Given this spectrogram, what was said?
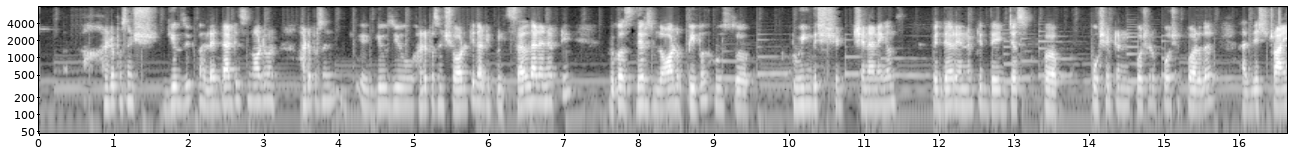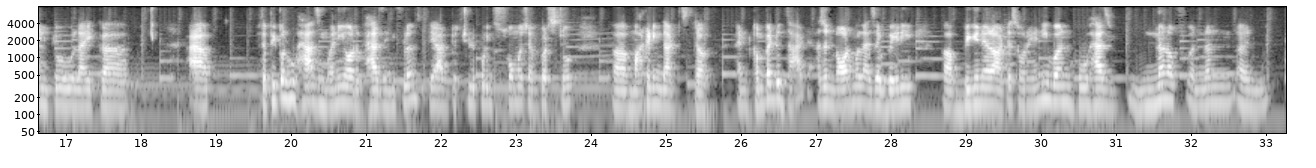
100% gives you uh, that is not even 100% gives you 100% surety that you could sell that nft because there's a lot of people who's uh, doing this shenanigans with their nft they just uh, push it and push it push it further just trying to like uh, uh, the people who has money or has influence they are actually putting so much efforts to uh, marketing that stuff and compared to that as a normal as a very uh, beginner artist or anyone who has none of none uh,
